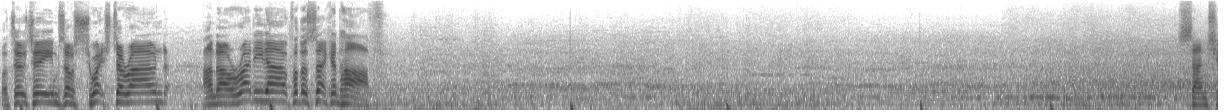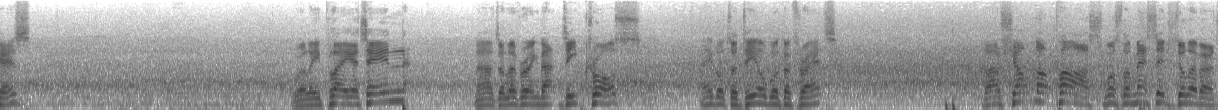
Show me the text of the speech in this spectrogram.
The two teams have switched around and are ready now for the second half. Sanchez. Will he play it in? Now delivering that deep cross. Able to deal with the threat. Thou shalt not pass was the message delivered.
